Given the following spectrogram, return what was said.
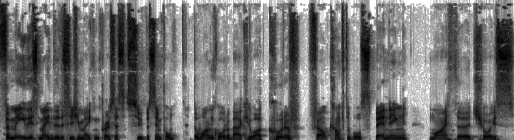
For me, this made the decision making process super simple. The one quarterback who I could have felt comfortable spending my third choice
